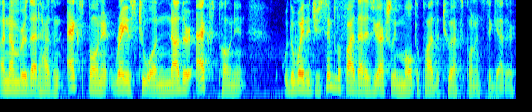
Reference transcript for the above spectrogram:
a number that has an exponent raised to another exponent the way that you simplify that is you actually multiply the two exponents together.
